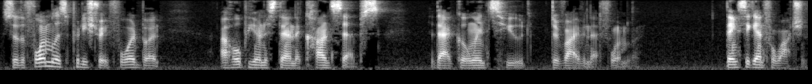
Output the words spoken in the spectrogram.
So the formula is pretty straightforward, but I hope you understand the concepts that go into deriving that formula. Thanks again for watching.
